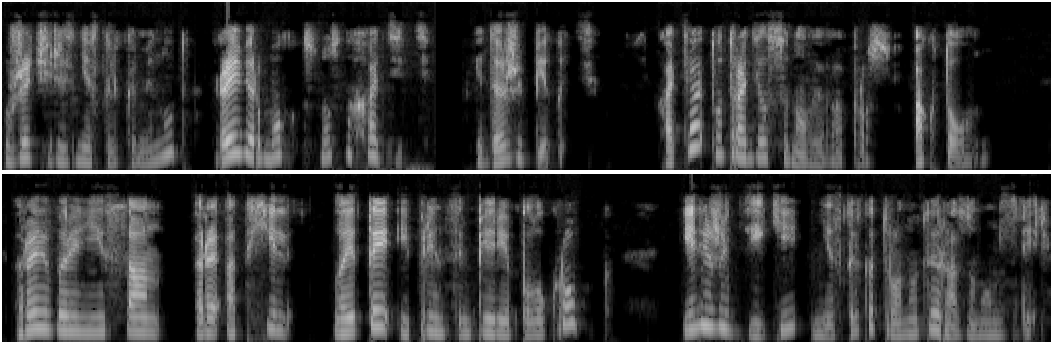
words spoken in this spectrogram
уже через несколько минут Рейвер мог сносно ходить и даже бегать. Хотя тут родился новый вопрос. А кто он? Рейвер Нейсан Реатхиль Лайте и принц империи полукровок или же дикий, несколько тронутый разумом зверь.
